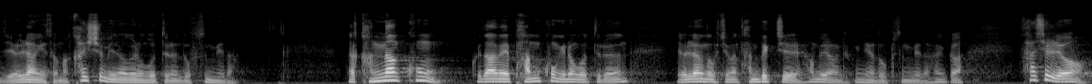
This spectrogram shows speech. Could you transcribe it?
이제 열량에서 막 칼슘 이런 그런 것들은 높습니다. 강낭콩, 그 다음에 밤콩 이런 것들은 열량 높지만 단백질 함유량도 굉장히 높습니다. 그러니까 사실요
